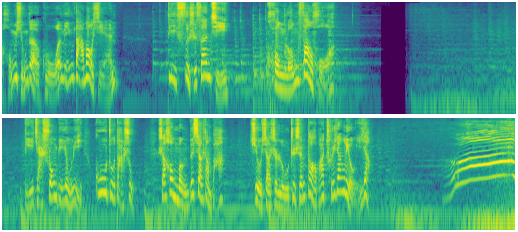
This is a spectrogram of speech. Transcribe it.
红熊的古文明大冒险第四十三集：恐龙放火。迪迦双臂用力箍住大树，然后猛地向上拔，就像是鲁智深倒拔垂杨柳一样。啊！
